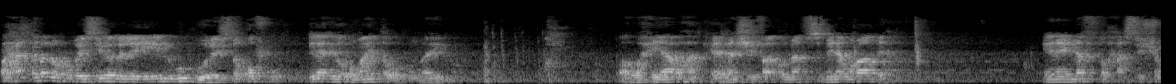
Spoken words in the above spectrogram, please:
Waxaa daba la rumaysay oo la leeyahay in lagu guulaysto qofku ilaahay rumaynta uu rumeeyo. Waa waxyaabaha keena shifaau nafs min amraadiha. Inay naftu xasisho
